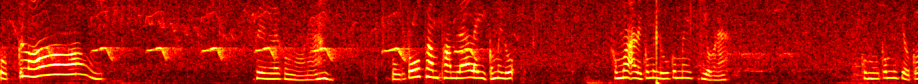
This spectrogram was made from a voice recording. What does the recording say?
กบกร้อง เพลงอะไรของหนูนี่ยผมก็พำพำแล้วอะไรอีกก็ไม่รู้คำว่าอะไรก็ไม่รู้ก็ไม่เกี่ยวนะก็มันก็ไม่เกี่ยวก็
